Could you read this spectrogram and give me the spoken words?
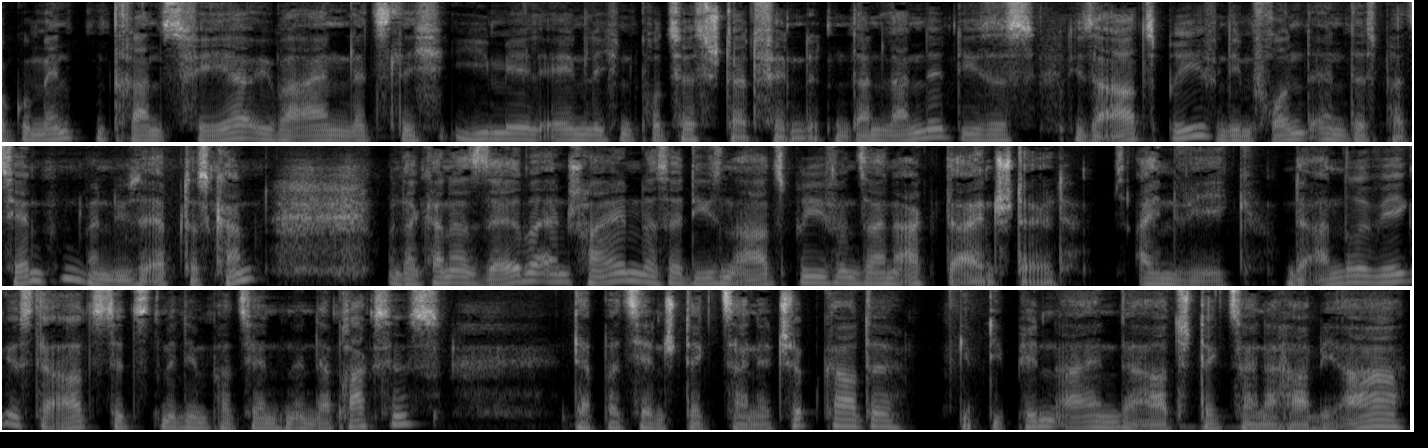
Dokumententransfer über einen letztlich E-Mail-ähnlichen Prozess stattfindet. Und dann landet dieses, dieser Arztbrief in dem Frontend des Patienten, wenn diese App das kann. Und dann kann er selber entscheiden, dass er diesen Arztbrief in seine Akte einstellt. Das ist ein Weg. Und der andere Weg ist, der Arzt sitzt mit dem Patienten in der Praxis. Der Patient steckt seine Chipkarte gibt die PIN ein, der Arzt steckt seine HBA,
